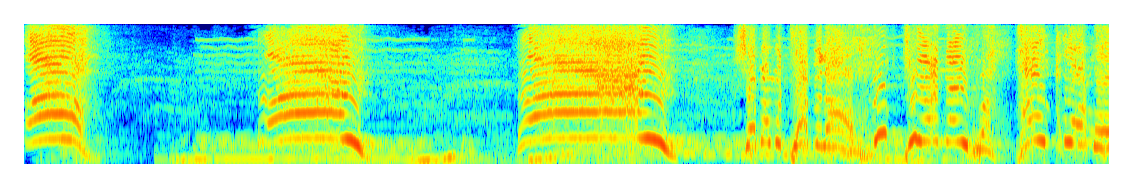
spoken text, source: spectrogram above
Ah! Hey! Hey! sheba Look to your neighbor. ga o tloa mo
